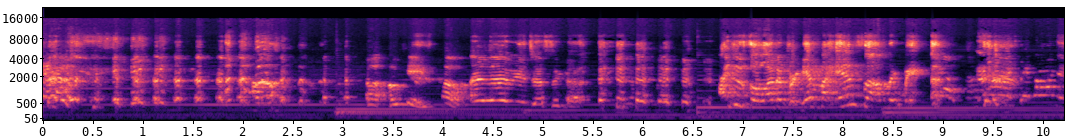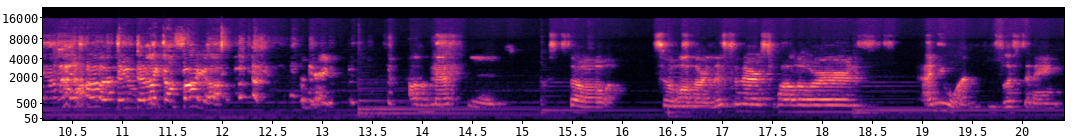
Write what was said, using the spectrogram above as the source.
yeah. uh, uh, okay, so I love you, Jessica. So, to all our listeners, followers, anyone who's listening,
